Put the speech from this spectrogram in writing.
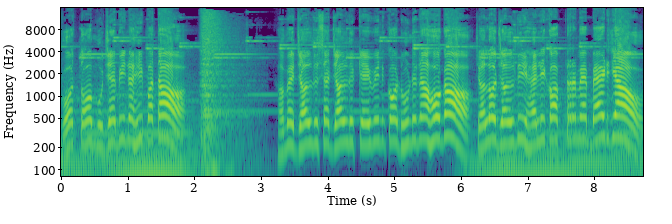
वो तो मुझे भी नहीं पता। हमें जल्द से जल्द केविन को ढूंढना होगा। चलो जल्दी हेलीकॉप्टर में बैठ जाओ।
